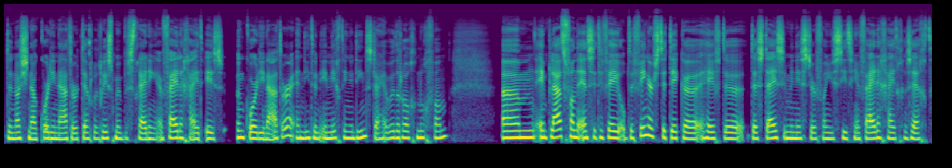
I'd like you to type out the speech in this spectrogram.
De Nationaal Coördinator Terrorismebestrijding en Veiligheid is een coördinator en niet een inlichtingendienst. Daar hebben we er al genoeg van. Um, in plaats van de NCTV op de vingers te tikken, heeft de destijdse minister van Justitie en Veiligheid gezegd:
